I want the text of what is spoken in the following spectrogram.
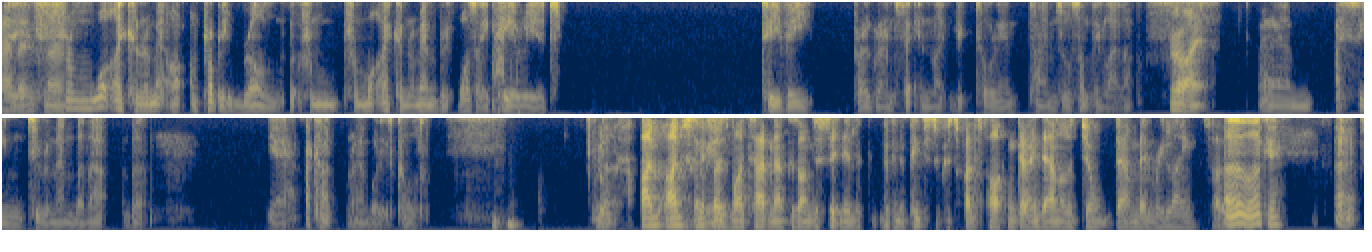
and let us know. from what I can remember, I'm probably wrong, but from from what I can remember, it was a period TV program set in like Victorian times or something like that. Right. Um, I seem to remember that, but yeah, I can't remember what it's called. Cool. But I'm I'm just going to close my tab now because I'm just sitting here look, looking at pictures of Crystal Palace Park and going down on a jaunt down memory lane. So oh, okay. All right.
